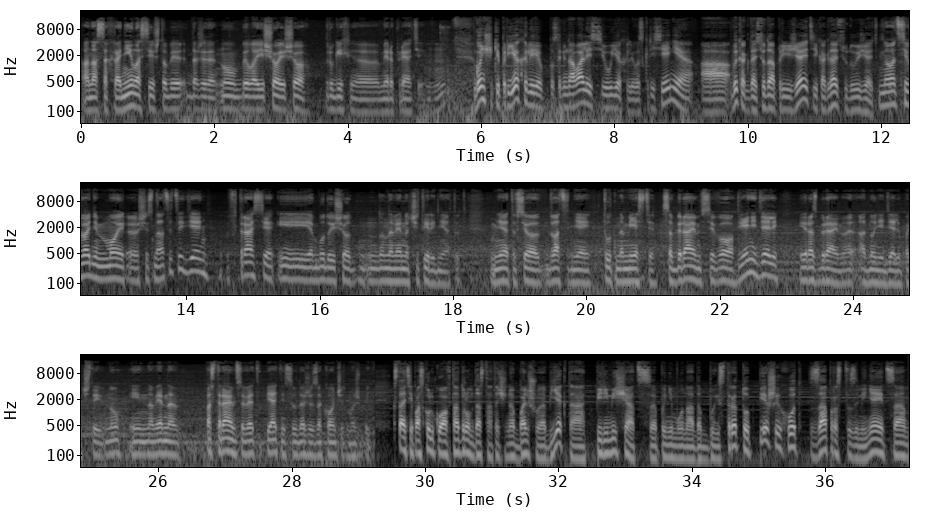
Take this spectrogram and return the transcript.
она сохранилась и чтобы даже ну, было еще еще других э, мероприятий. Угу. Гонщики приехали, посоревновались и уехали в воскресенье. А вы когда сюда приезжаете и когда отсюда уезжаете? Ну вот сегодня мой 16-й э, день в трассе, и я буду еще, ну, наверное, 4 дня тут. У меня это все 20 дней тут на месте. Собираем всего две недели и разбираем э, одну неделю почти. Ну, и, наверное, постараемся в эту пятницу даже закончить, может быть. Кстати, поскольку автодром достаточно большой объект, а перемещаться по нему надо быстро, то пеший ход запросто заменяется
